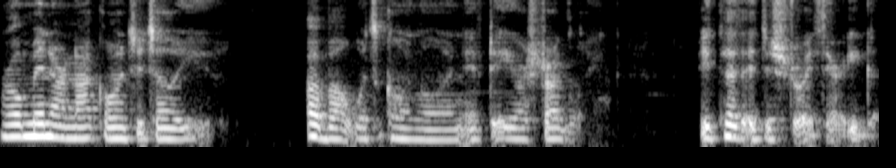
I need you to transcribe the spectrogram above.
Real men are not going to tell you about what's going on if they are struggling because it destroys their ego.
